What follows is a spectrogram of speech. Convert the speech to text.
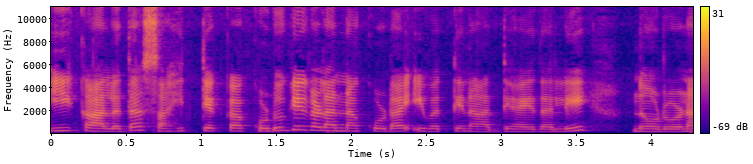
ಈ ಕಾಲದ ಸಾಹಿತ್ಯಕ ಕೊಡುಗೆಗಳನ್ನು ಕೂಡ ಇವತ್ತಿನ ಅಧ್ಯಾಯದಲ್ಲಿ ನೋಡೋಣ.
